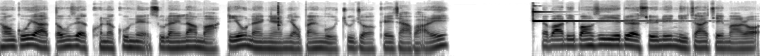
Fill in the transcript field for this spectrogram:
1938ခုနှစ်ဇူလိုင်လမှာတရုတ်နိုင်ငံမြောက်ပိုင်းကိုကျူးကျော်ခဲ့ကြပါတယ်။နပါတီပေါင်းစည်းရေးအတွက်ဆွေးနွေးနေကြချိန်မှာတော့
